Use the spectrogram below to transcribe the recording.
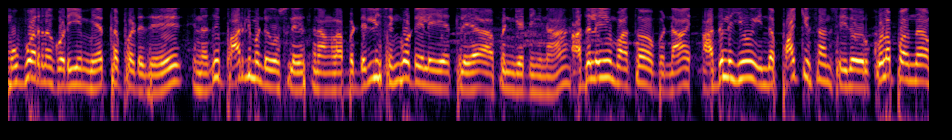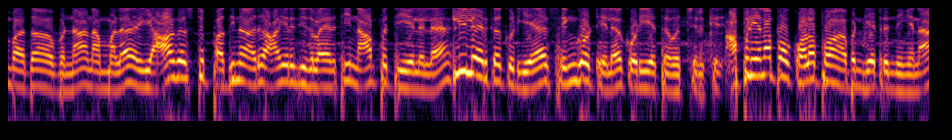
முவ்வர்ண கொடியும் ஏற்றப்படுது என்னது? பார்லிமெண்ட் ஹவுஸில் ஏற்றினாங்களா அப்போ டெல்லி செங்கோட்டையில் ஏற்றலையா அப்படின்னு கேட்டிங்கன்னா அதுலேயும் பார்த்தோம் அப்படின்னா அதுலேயும் இந்த பாகிஸ்தான் செய்த ஒரு குழப்பம் தான் பார்த்தோம் அப்படின்னா நம்மளை ஆகஸ்ட் பதினாறு ஆயிரத்தி தொள்ளாயிரத்தி நாற்பத்தி ஏழில் டெல்லியில் இருக்கக்கூடிய செங்கோட்டையில் கொடியேற்ற வச்சிருக்கு. அப்படி என்னப்போ குழப்பம் அப்படின்னு கேட்டிருந்தீங்கன்னா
